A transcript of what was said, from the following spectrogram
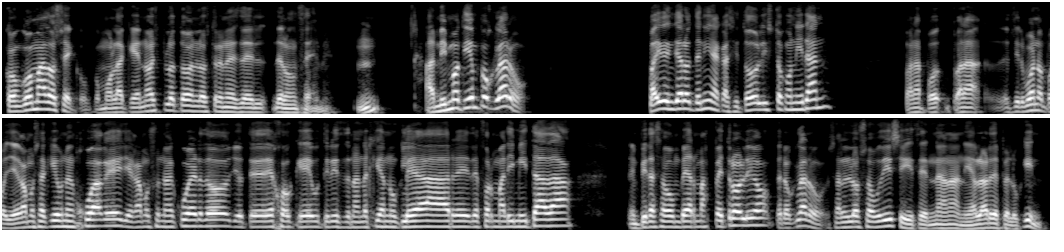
con goma do seco, como la que no explotó en los trenes del, 11M. Al mismo tiempo, claro, Biden ya lo tenía casi todo listo con Irán para, para, decir, bueno, pues llegamos aquí a un enjuague, llegamos a un acuerdo, yo te dejo que utilices una energía nuclear eh, de forma limitada, empiezas a bombear más petróleo, pero claro, salen los saudíes y dicen, nada, ni hablar de peluquín.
